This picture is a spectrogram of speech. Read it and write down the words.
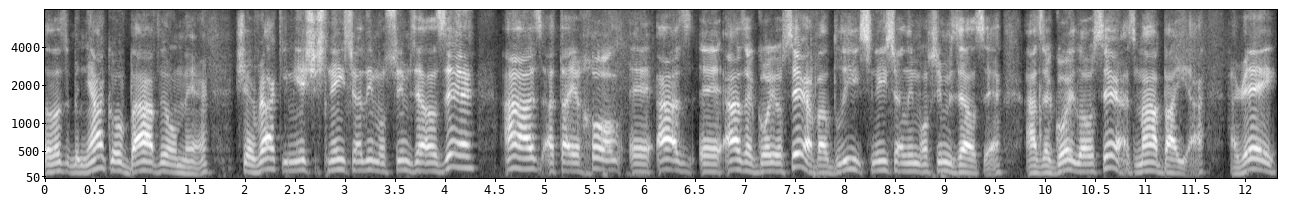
אלעזר בן יעקב בא ואומר, שרק אם יש שני ישראלים עושים זה על זה, אז אתה יכול, אה, אז, אה, אז הגוי אוסר, אבל בלי שני ישראלים עושים זה על זה, אז הגוי לא אוסר, אז מה הבעיה? הרי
